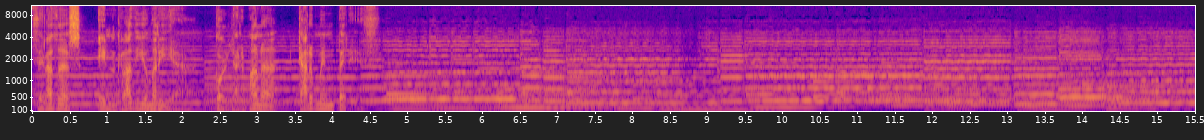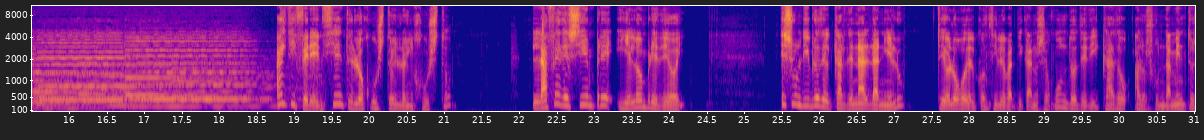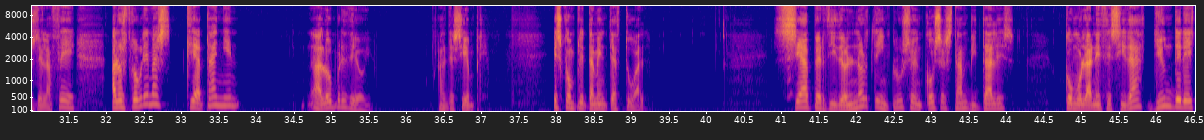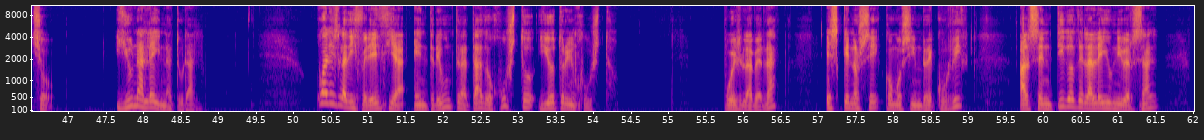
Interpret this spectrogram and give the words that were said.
Pinceladas en Radio María con la hermana Carmen Pérez. ¿Hay diferencia entre lo justo y lo injusto? La fe de siempre y el hombre de hoy es un libro del cardenal Danielú, teólogo del Concilio Vaticano II, dedicado a los fundamentos de la fe, a los problemas que atañen al hombre de hoy, al de siempre. Es completamente actual. Se ha perdido el norte incluso en cosas tan vitales como la necesidad de un derecho y una ley natural. ¿Cuál es la diferencia entre un tratado justo y otro injusto? Pues la verdad es que no sé cómo sin recurrir al sentido de la ley universal,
